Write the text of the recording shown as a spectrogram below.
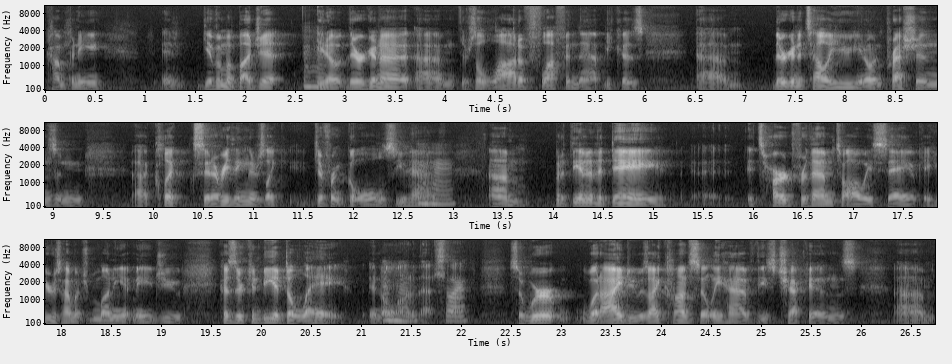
company and give them a budget you know they're gonna um, there's a lot of fluff in that because um, they're gonna tell you you know impressions and uh, clicks and everything. There's like different goals you have. Um, but at the end of the day it's hard for them to always say okay here's how much money it made you because there can be a delay in a lot of that Sure. stuff so we're what I do is I constantly have these check-ins um,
